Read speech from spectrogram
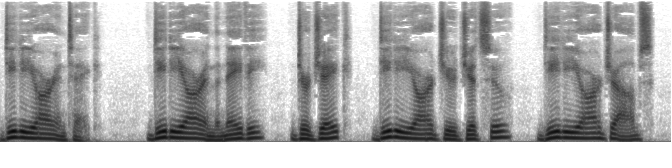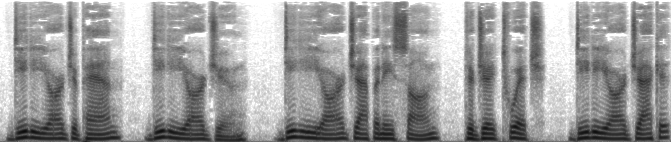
DDR Intake, DDR in the Navy, DRJAKE, DDR Jiu Jitsu, DDR Jobs, DDR Japan, DDR June, DDR Japanese Song, DRJAKE Twitch, DDR Jacket,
